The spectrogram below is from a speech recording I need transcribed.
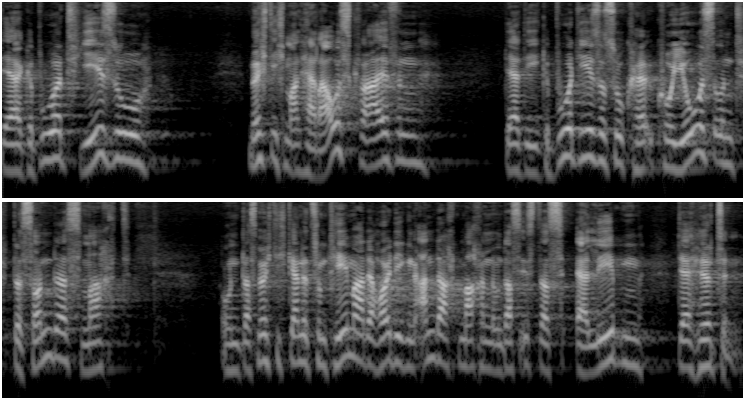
der Geburt Jesu möchte ich mal herausgreifen, der die Geburt Jesu so kurios und besonders macht. Und das möchte ich gerne zum Thema der heutigen Andacht machen, und das ist das Erleben der Hirten.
